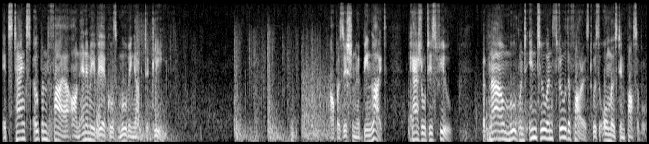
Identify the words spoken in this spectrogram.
its tanks opened fire on enemy vehicles moving up to Cleve. Opposition had been light, casualties few, but now movement into and through the forest was almost impossible.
